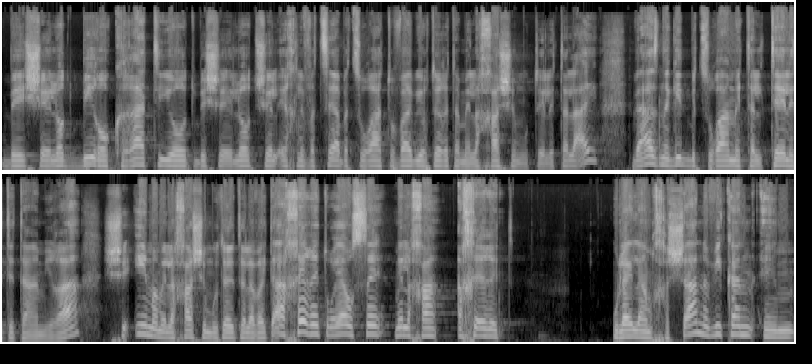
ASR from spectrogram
בשאלות בירוקרטיות, בשאלות של איך לבצע בצורה הטובה ביותר את המלאכה שמוטלת עליי, ואז נגיד בצורה מטלטלת את האמירה, שאם המלאכה שמוטלת עליו הייתה אחרת, הוא היה עושה מלאכה אחרת. אולי להמחשה נביא כאן הם,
